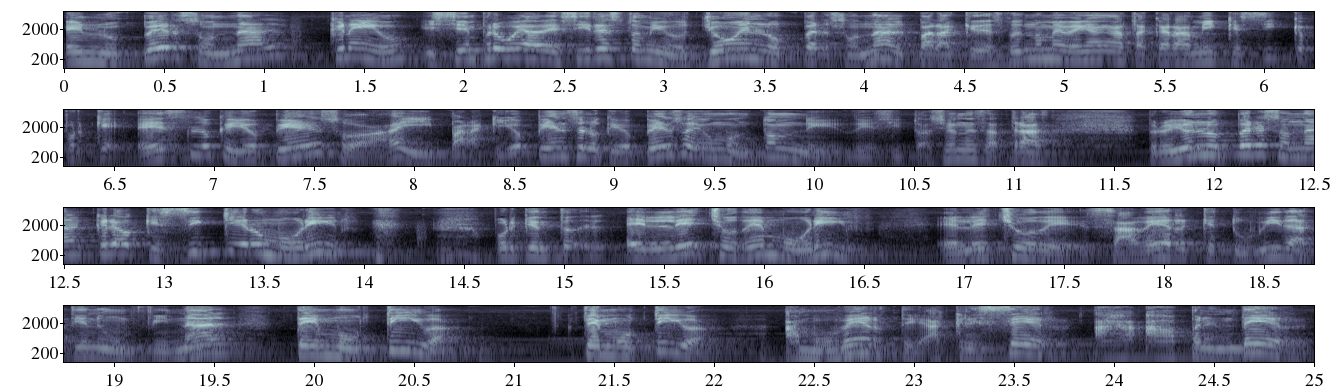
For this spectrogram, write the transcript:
en lo personal creo, y siempre voy a decir esto amigos, yo en lo personal, para que después no me vengan a atacar a mí, que sí, que porque es lo que yo pienso, y para que yo piense lo que yo pienso hay un montón de, situaciones atrás, pero yo en lo personal creo que sí quiero morir, porque el hecho de morir, el hecho de saber que tu vida tiene un final, te motiva, te motiva a moverte, a crecer, a, aprender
